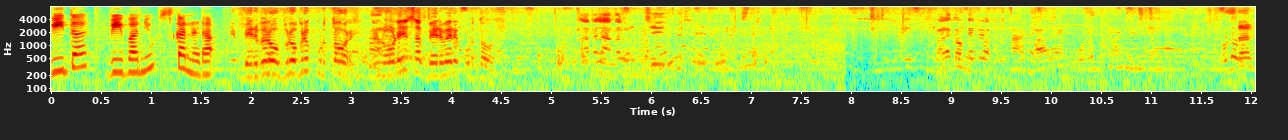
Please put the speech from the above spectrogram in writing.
ಬೀದರ್ ವಿವಾ ನ್ಯೂಸ್ ಕನ್ನಡ. ಬೇರೆ ಬೇರೆ ಒಬ್ರೊಬ್ರು ಕೊಡ್ತಾವ್ರಿ. ನೋಡಿ ಸ್ವಲ್ಪ ಬೇರೆ ಬೇರೆ ಕೊಡ್ತಾವ್ರಿ. ಸರ್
